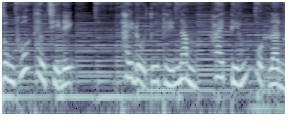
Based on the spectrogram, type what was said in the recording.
dùng thuốc theo chỉ định, thay đổi tư thế nằm 2 tiếng một lần.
